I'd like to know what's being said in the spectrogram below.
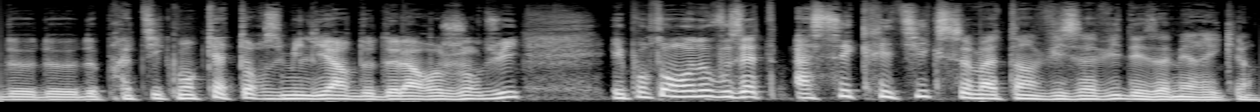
de, de, de pratiquement 14 milliards de dollars aujourd'hui. Et pourtant, Renaud, vous êtes assez critique ce matin vis-à-vis des Américains.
